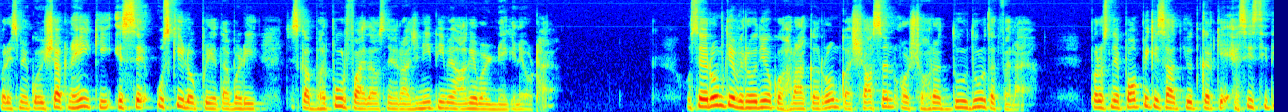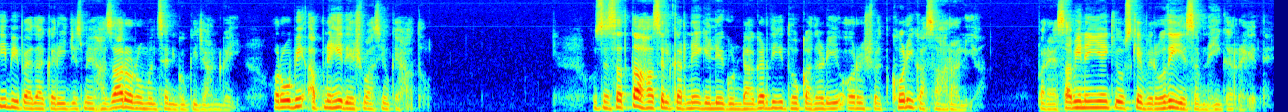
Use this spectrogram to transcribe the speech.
पर इसमें कोई शक नहीं कि इससे उसकी लोकप्रियता बढ़ी, जिसका भरपूर फ़ायदा उसने राजनीति में आगे बढ़ने के लिए उठाया। उसने रोम के विरोधियों को हराकर रोम का शासन और शोहरत दूर दूर तक फैलाया। पर उसने पॉम्पी के साथ युद्ध करके ऐसी स्थिति भी पैदा करी जिसमें हज़ारों रोमन सैनिकों की जान गई और वो भी अपने ही देशवासियों के हाथों। उसने सत्ता हासिल करने के लिए गुंडागर्दी, धोखाधड़ी और रिश्वतखोरी का सहारा लिया, पर ऐसा भी नहीं है कि उसके विरोधी ये सब नहीं कर रहे थे।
